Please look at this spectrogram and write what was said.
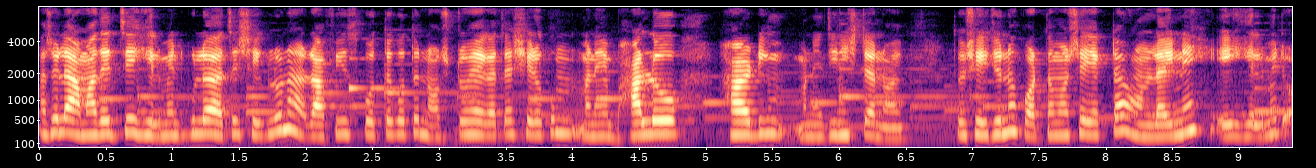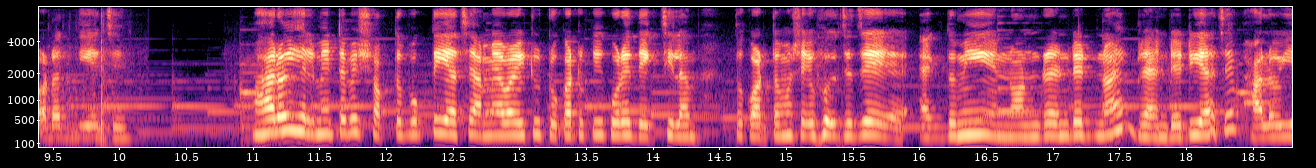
আসলে আমাদের যে হেলমেটগুলো আছে, সেগুলো না রাফ ইউজ করতে করতে নষ্ট হয়ে গেছে সেরকম মানে ভালো হার্ডিং মানে জিনিসটা নয়। তো সেই জন্য কর্তামশাই একটা অনলাইনে এই হেলমেট অর্ডার দিয়েছে। ভালোই হেলমেটটা বেশ শক্তপোক্তই আছে, আমি আবার একটু টোকাটুকি করে দেখছিলাম। তো কর্তামশাই বলছে যে, একদমই নন ব্র্যান্ডেড নয় ব্র্যান্ডেডই আছে, ভালোই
